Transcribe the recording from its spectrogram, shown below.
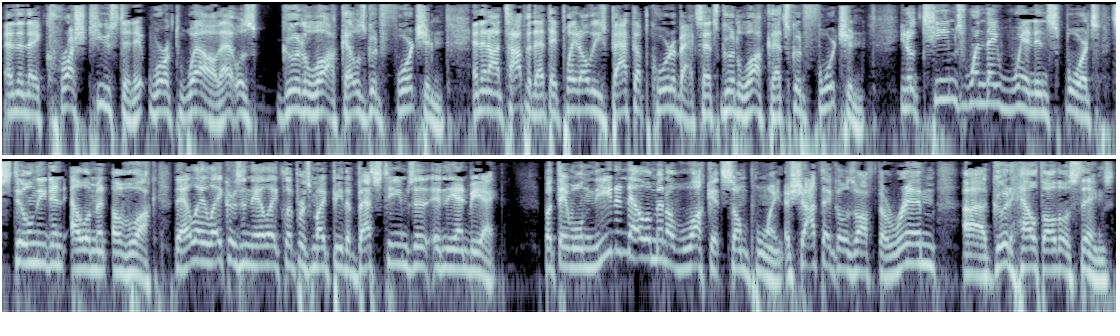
and then they crushed Houston. It worked well. That was good luck. That was good fortune. And then on top of that, they played all these backup quarterbacks. That's good luck. That's good fortune. You know, teams when they win in sports still need an element of luck. The LA Lakers and the LA Clippers might be the best teams in the NBA. But they will need an element of luck at some point. A shot that goes off the rim, uh, good health, all those things.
